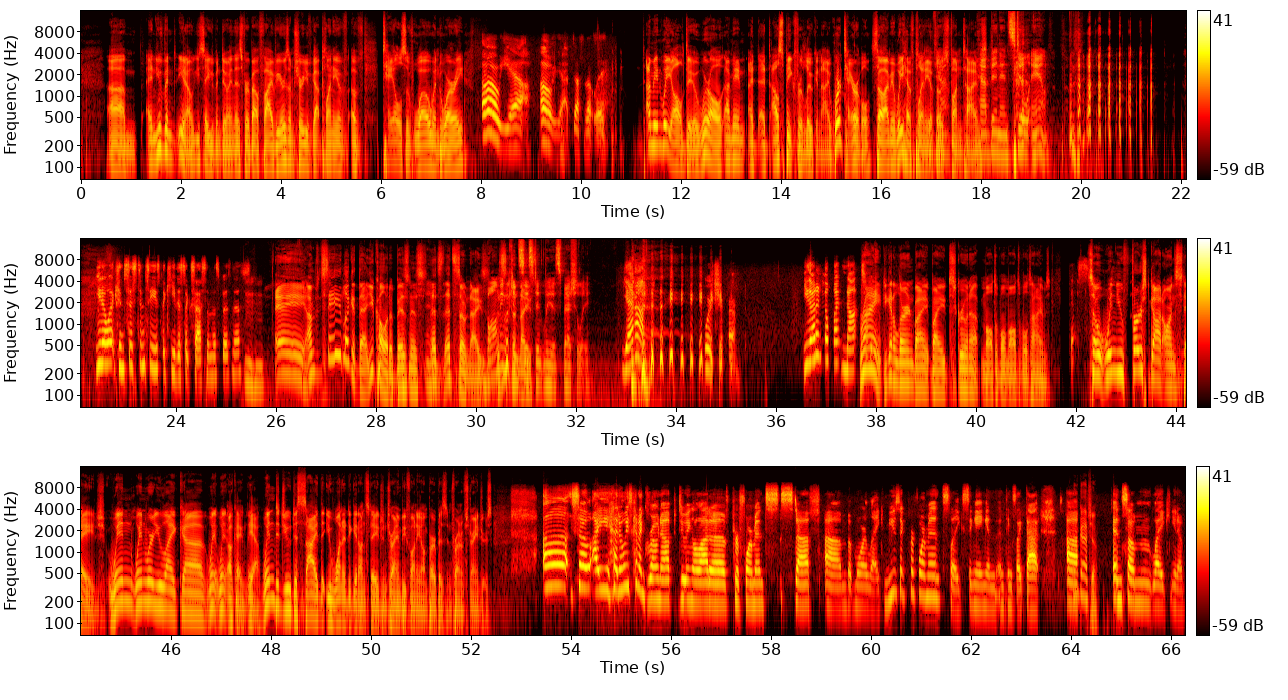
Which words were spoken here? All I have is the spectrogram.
Um, and you've been you know you say you've been doing this for about five years. I'm sure you've got plenty of of tales of woe and worry. Oh yeah. Oh yeah, definitely. I mean, we all do. We're all. I mean, I, I, I'll speak for Luke and I. We're terrible. So I mean, we have plenty of those Yeah. fun times. Have been and still am. You know what? Consistency is the key to success in this business. Mm-hmm. Hey, I'm see. Look at that. You call it a business. And that's that's so nice. That's Bombing such a nice. consistently, especially. Yeah, for sure. You got to know what not to Right. You got to learn by by screwing up multiple multiple times. Yes. So when you first got on stage, when when were you like uh when when okay, yeah, when did you decide that you wanted to get on stage and try and be funny on purpose in front of strangers? Uh, so I had always kind of grown up doing a lot of performance stuff, um, but more like music performance, like singing and, and things like that. Uh, oh, gotcha. and some like you know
